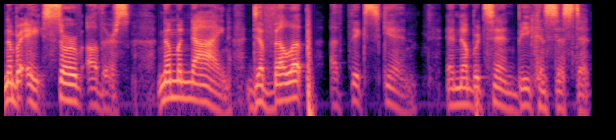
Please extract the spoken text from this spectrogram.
Number eight, serve others. Number nine, develop a thick skin. And number 10, be consistent.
